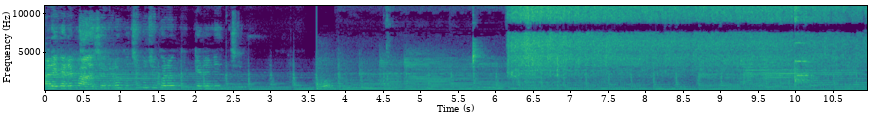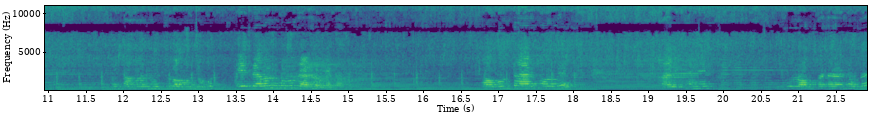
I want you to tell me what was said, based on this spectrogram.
আর এখানে মাংসগুলো কুচি কুচি করে কেটে নিচ্ছি। সামান্য একটু লবণ দেবো এতে আবার হলুদ অ্যাড হবে না। লবণটা অ্যাড হবে। আর এখানে একটু লঙ্কাটা অ্যাড হবে।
